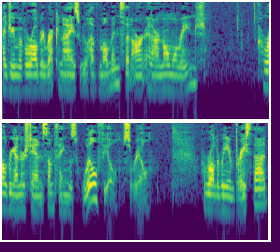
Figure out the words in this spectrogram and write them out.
I dream of a world we recognize we will have moments that aren't in our normal range. A world we understand some things will feel surreal. A world where we embrace that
